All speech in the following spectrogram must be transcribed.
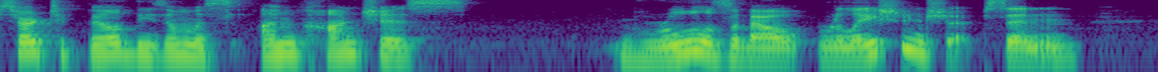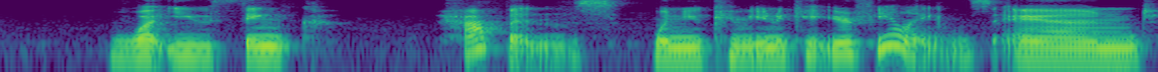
start to build these almost unconscious rules about relationships and what you think happens when you communicate your feelings and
